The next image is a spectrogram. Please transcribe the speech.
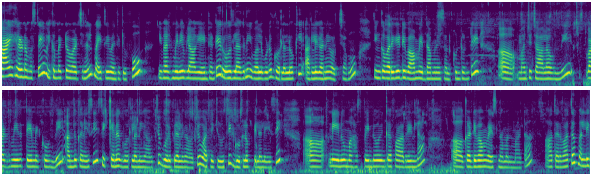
హాయ్ హలో నమస్తే. Welcome back to our channel Maithri twenty two four ఇవాళ మినీ బ్లాగ్ ఏంటంటే రోజులాగానే ఇవాళ కూడా గొర్రెల్లోకి అర్లీగానే వచ్చాము. ఇంకా వరిగడ్డి వామ్ వేద్దామనేసి అనుకుంటుంటే మంచు చాలా ఉంది. వాటి మీద తేమ ఎక్కువ ఉంది. అందుకనేసి సిక్కైన గొర్రెలని కావచ్చు గొర్రె పిల్లలు కావచ్చు వాటిని చూసి గుడ్లోకి పిల్లలు వేసి నేను మా హస్బెండ్ ఇంకా ఫాదర్ ఇన్లా గడ్డివాం వేసినామన్నమాట ఆ తర్వాత మళ్ళీ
